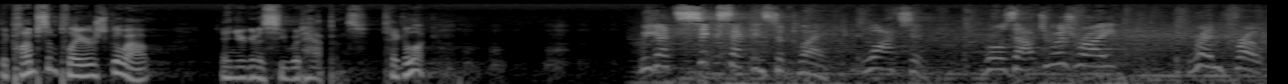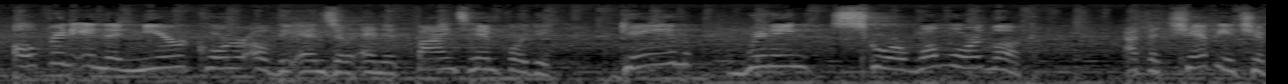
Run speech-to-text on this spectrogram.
the Clemson players go out, and you're going to see what happens. Take a look. We got six seconds to play. Watson rolls out to his right. Renfrow open in the near corner of the end zone, and it finds him for the game winning score. One more look at the championship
